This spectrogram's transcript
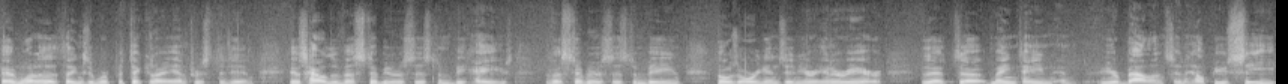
And one of the things that we're particularly interested in is how the vestibular system behaves. The vestibular system being those organs in your inner ear that uh, maintain your balance and help you see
